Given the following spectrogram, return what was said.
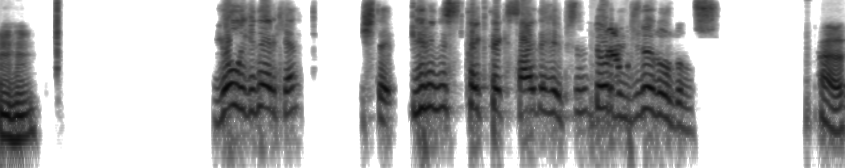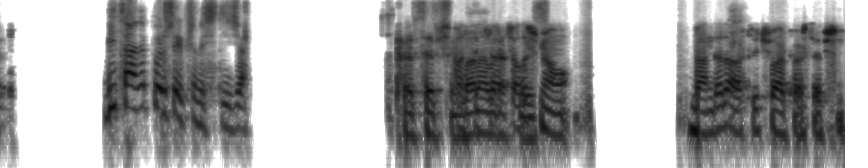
Hı hı. Yolu giderken işte biriniz tek tek saydı hepsini. Dördüncüde durdunuz. Evet. Bir tane perception isteyeceğim. Perception bana Pasifler bırak. bu işi. çalışmıyor mu? Bende de artı 3 var perception.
